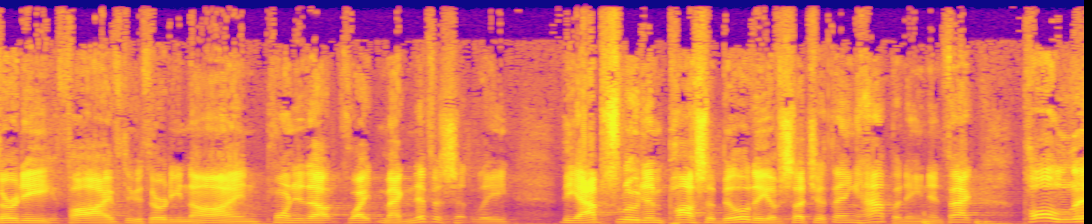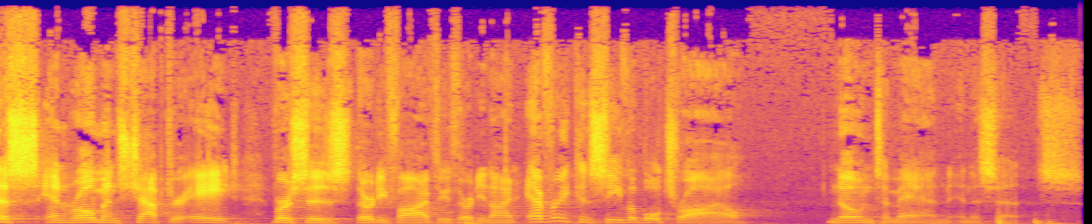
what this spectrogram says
35 through 39, pointed out quite magnificently the absolute impossibility of such a thing happening. In fact, Paul lists in Romans chapter 8, verses 35 through 39, every conceivable trial known to man, in a sense.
